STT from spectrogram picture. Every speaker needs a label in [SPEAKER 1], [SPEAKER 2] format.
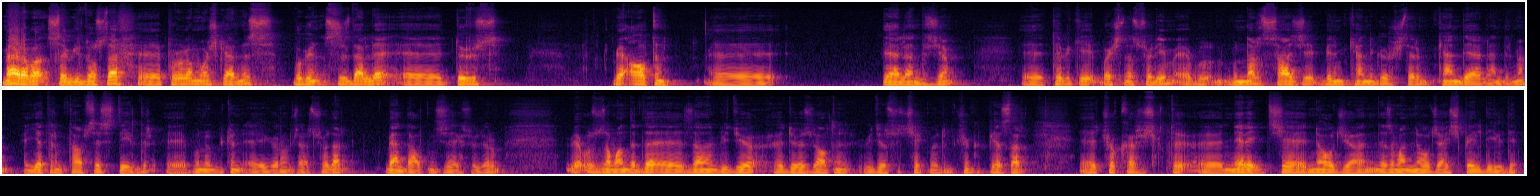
[SPEAKER 1] Merhaba sevgili dostlar. E, programa hoş geldiniz. Bugün sizlerle e, döviz ve altın e, değerlendireceğim. E, tabii ki başında söyleyeyim e, bu, bunlar sadece benim kendi görüşlerim, kendi değerlendirmem. E, yatırım tavsiyesi değildir. E, bunu bütün e, yorumcular söyler. Ben de altını çizerek söylüyorum. Ve uzun zamandır da e, zaten video, e, döviz ve altın videosu çekmiyordum. Çünkü piyasalar e, çok karışıktı. E, nereye gideceği, ne olacağı, ne zaman ne olacağı hiç belli değildi.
